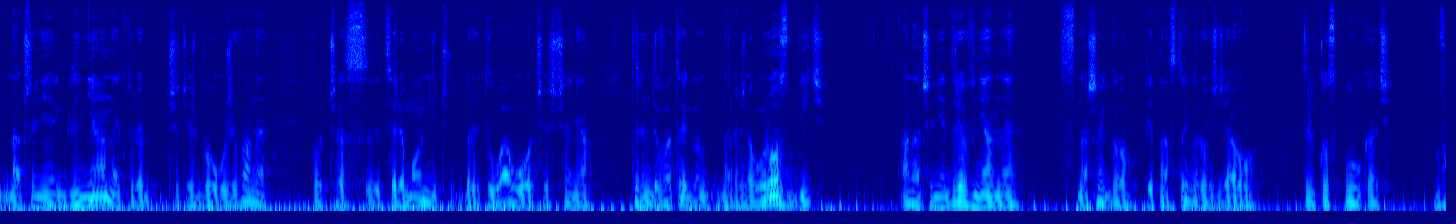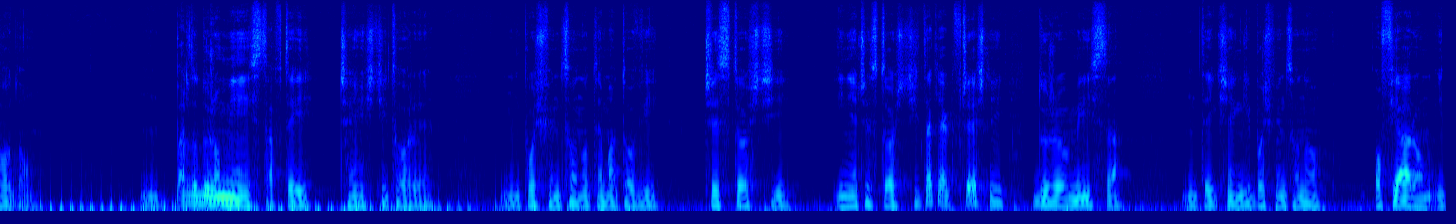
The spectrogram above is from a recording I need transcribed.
naczynie gliniane, które przecież było używane podczas ceremonii czy rytuału oczyszczenia trędowatego, należało rozbić, a naczynie drewniane z naszego 15 rozdziału tylko spłukać wodą. Bardzo dużo miejsca w tej części Tory mm, poświęcono tematowi czystości i nieczystości. Tak jak wcześniej, dużo miejsca mm, tej księgi poświęcono ofiarom i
